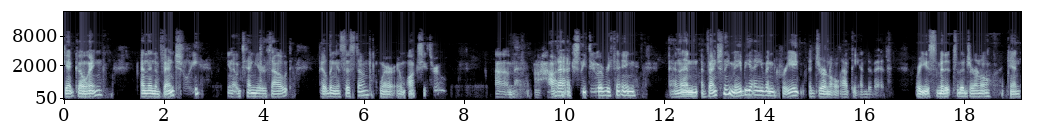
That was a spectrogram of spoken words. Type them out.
get going. And then eventually you know 10 years out building a system where it walks you through um, how to actually do everything. And then eventually maybe i even create a journal at the end of it where you submit it to the journal and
